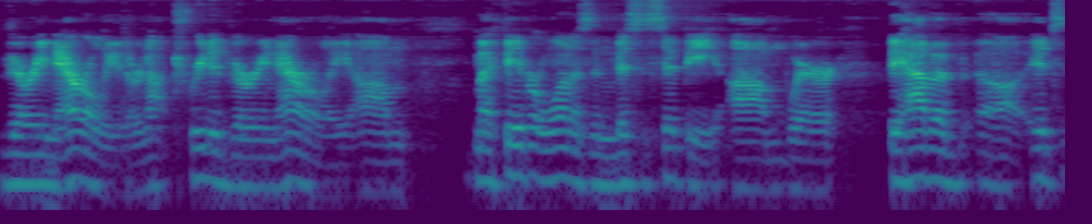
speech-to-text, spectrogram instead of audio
very narrowly. They're not treated very narrowly. Um, my favorite one is in Mississippi, um, where they have a uh, it's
